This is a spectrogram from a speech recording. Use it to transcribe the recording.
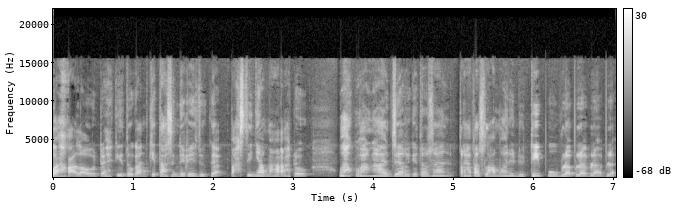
wah kalau udah gitu kan kita sendiri juga pastinya marah dong. Wah kurang ajar kita ternyata selama ini ditipu bla bla bla bla.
